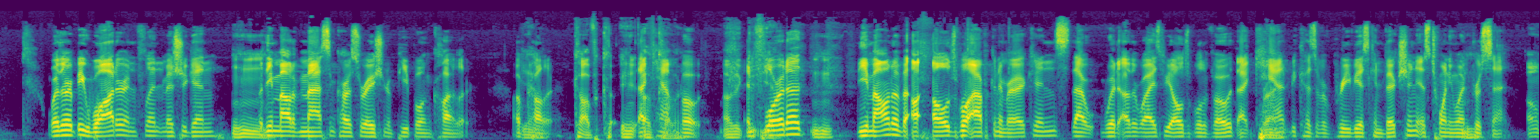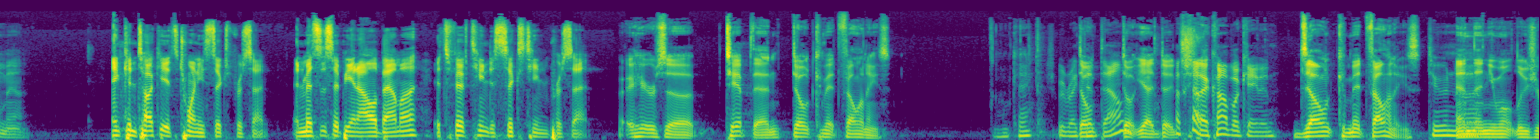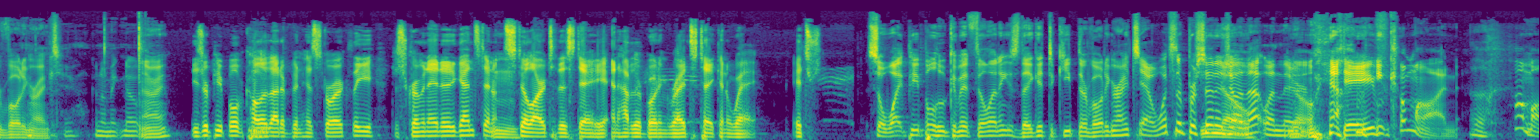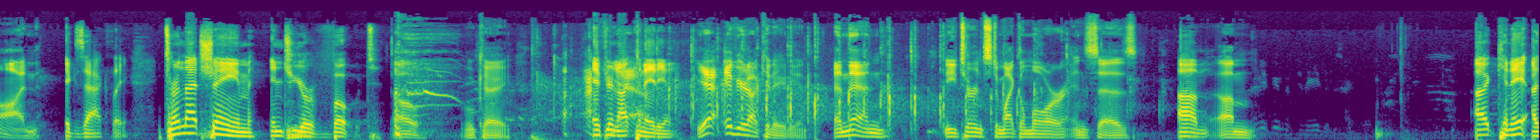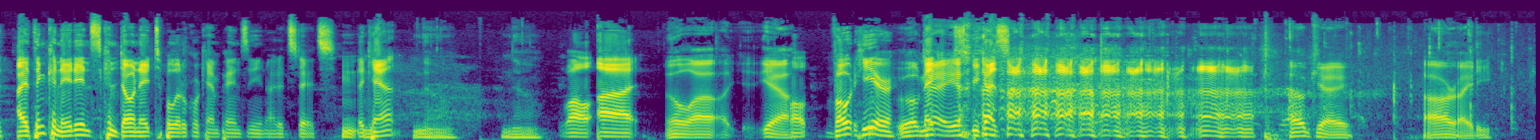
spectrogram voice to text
Whether it be water in Flint, Michigan, mm-hmm. or the amount of mass incarceration of people in color, of Yeah. color Of co- eh, that of can't color. vote. In yeah. Florida, Mm-hmm. the amount of uh, eligible African Americans that would otherwise be eligible to vote that can't because of a previous conviction is 21%. Mm-hmm. percent Oh, man. In Kentucky, it's 26%. In Mississippi and Alabama, it's 15 to 16%. Here's a tip then don't commit felonies. Okay. Should we write don't, that down? Don't, yeah, don't, That's kind of complicated. don't commit felonies. Do not- And then you won't lose your voting rights. Okay, gonna make note. All right. These are people of color mm-hmm. that have been historically discriminated against and mm. still are to this day and have their voting rights taken away. It's So white people who commit felonies, they get to keep their voting rights? Yeah, what's the percentage No. on that one there, No. I Dave? mean, come on. Come on. exactly. Turn that shame into your vote Oh, okay. if you're not Yeah. Canadian. Yeah, if you're not Canadian. And then he turns to Michael Moore and says, um, um, Uh, Cana- I, I think Canadians can donate to political campaigns in the United States. They can't? no, no. Well, uh, Well, uh, yeah. well, vote here. Okay. Make- because okay. All righty.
